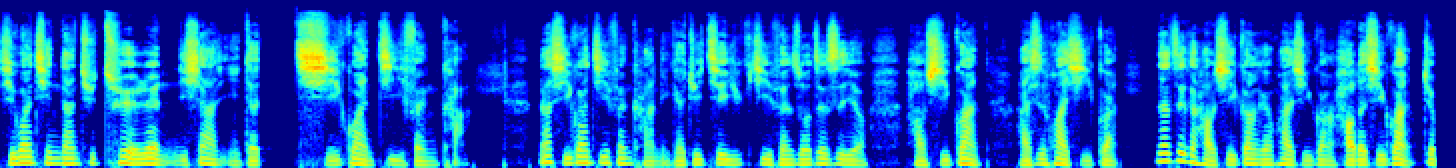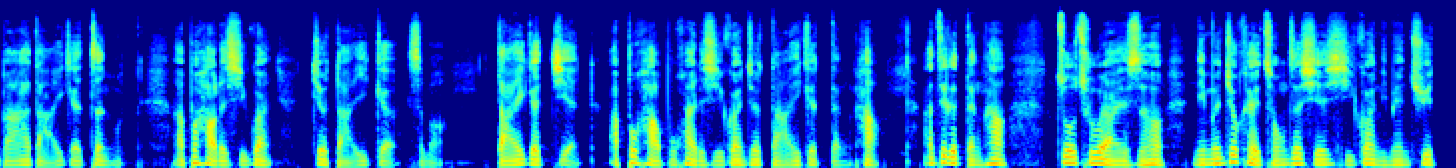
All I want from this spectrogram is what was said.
习惯清单去确认一下你的习惯积分卡。那习惯积分卡，你可以去积积分，说这是有好习惯还是坏习惯。那这个好习惯跟坏习惯，好的习惯就把它打一个正，啊，不好的习惯就打一个什么，打一个减，啊，不好不坏的习惯就打一个等号。啊，这个等号做出来的时候，你们就可以从这些习惯里面去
